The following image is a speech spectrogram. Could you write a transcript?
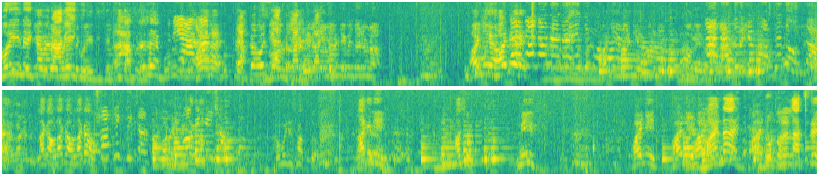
ধরেই নেই ক্যামেরা আগেই করে দিছে ঠিক আছে। হ্যাঁ হ্যাঁ একটা হইছে একটা লাগবে লাগবে টেবিল ধরো। না হয়নি হয়নি। না, না, না, না, এই যে হয়নি হয়নি না, না, দুইটা করছে তো হ্যাঁ, লাগাও লাগাও লাগাও। সঠিক বিচার করো। সঠিক বিচার করো। কমিটি। শক্ত লাগেনি? আসো। মিস? হয়নি? হয়নি হয় নাই। বোতলে লাগছে।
